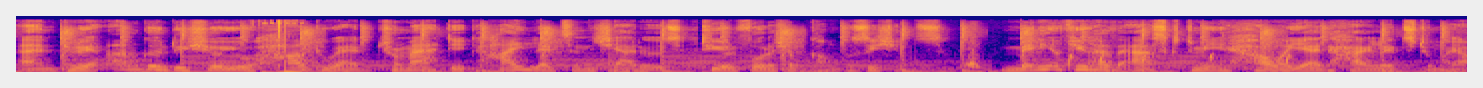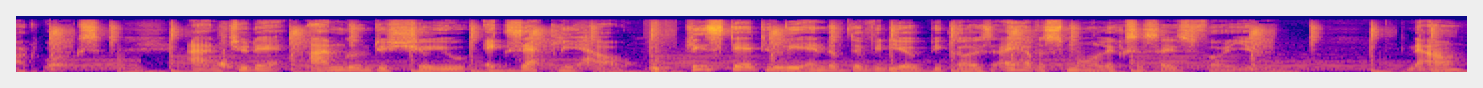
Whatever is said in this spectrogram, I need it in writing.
and today I'm going to show you how to add dramatic highlights and shadows to your Photoshop compositions. Many of you have asked me how I add highlights to my artworks and today I'm going to show you exactly how. Please stay till the end of the video because I have a small exercise for you. Now,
